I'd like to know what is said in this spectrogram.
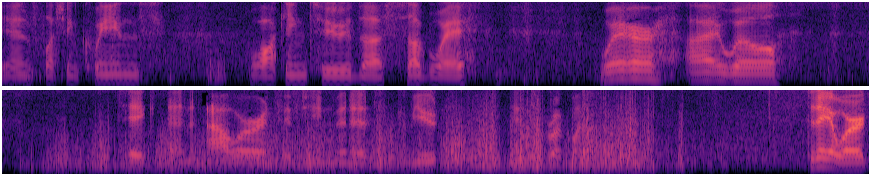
in Flushing, Queens, walking to the subway where I will take an hour and 15 minute commute into Brooklyn. Today at work,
